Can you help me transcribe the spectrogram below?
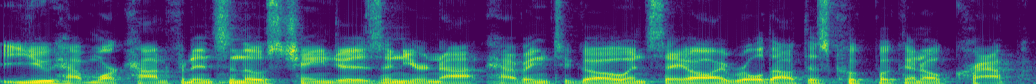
you have more confidence in those changes and you're not having to go and say, "Oh, I rolled out this cookbook and oh crap,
